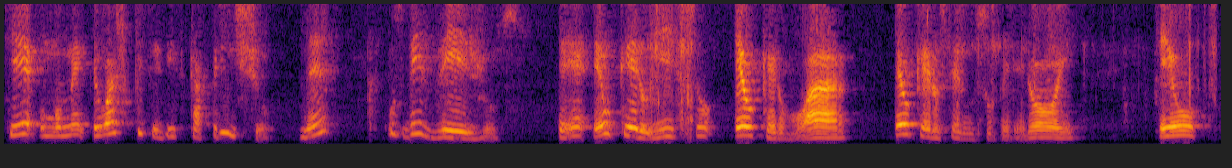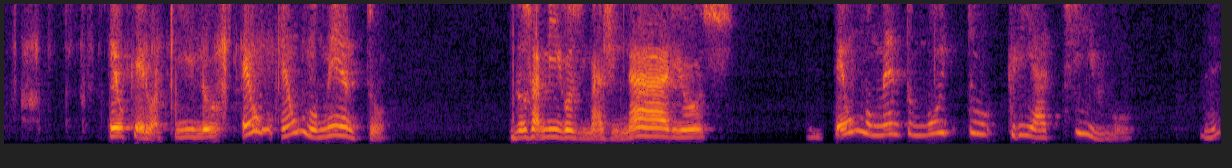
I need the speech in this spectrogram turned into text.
que o momento, eu acho que se diz capricho, né? Os desejos. É, eu quero isso, eu quero voar, eu quero ser um super-herói, eu, eu quero aquilo. É um, é um momento dos amigos imaginários, é um momento muito criativo né?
